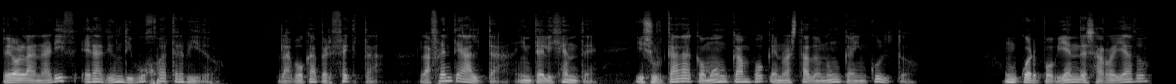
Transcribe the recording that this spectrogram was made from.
Pero la nariz era de un dibujo atrevido, la boca perfecta, la frente alta, inteligente y surcada como un campo que no ha estado nunca inculto un cuerpo bien desarrollado,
